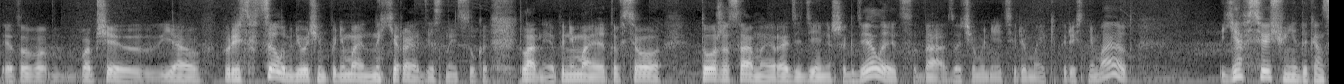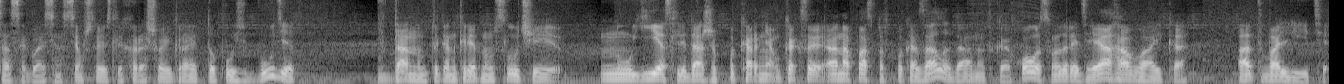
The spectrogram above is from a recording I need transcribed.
Это во- вообще я в целом не очень понимаю, нахера Дисней, сука. Ладно, я понимаю, это все то же самое ради денежек делается, да, зачем они эти ремейки переснимают. Я все еще не до конца согласен с тем, что если хорошо играет, то пусть будет. В данном-то конкретном случае, ну, если даже по корням... Как она паспорт показала, да, она такая, хо, смотрите, я гавайка, отвалите.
